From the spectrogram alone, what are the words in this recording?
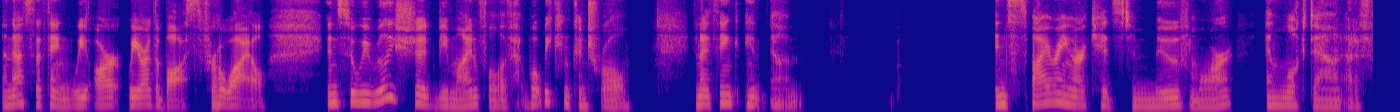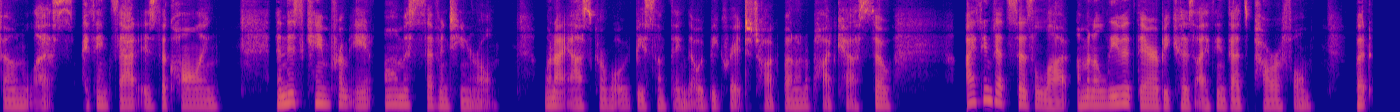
And that's the thing. We are, we are the boss for a while. And so we really should be mindful of what we can control. And I think in, um, inspiring our kids to move more and look down at a phone less. I think that is the calling. And this came from a almost 17 year old when I asked her what would be something that would be great to talk about on a podcast. So I think that says a lot. I'm going to leave it there because I think that's powerful. But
